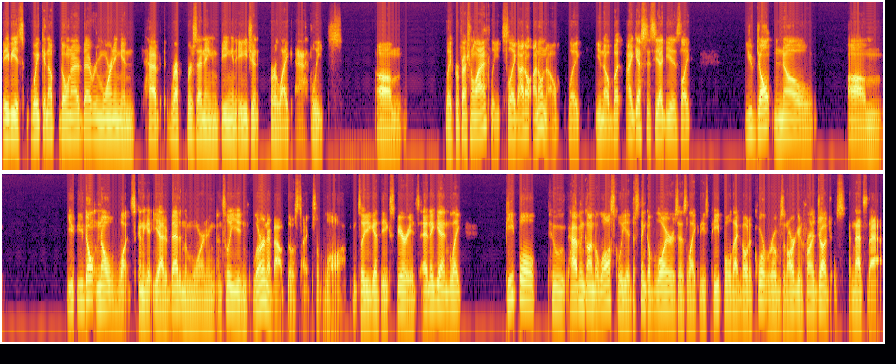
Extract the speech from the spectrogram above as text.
maybe it's waking up, going out of bed every morning and have representing being an agent for like athletes um, like professional athletes. Like I don't I don't know. Like you know, but I guess it's the idea is like you don't know um you, you don't know what's going to get you out of bed in the morning until you learn about those types of law until you get the experience. And again like people who haven't gone to law school yet just think of lawyers as like these people that go to courtrooms and argue in front of judges and that's that.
